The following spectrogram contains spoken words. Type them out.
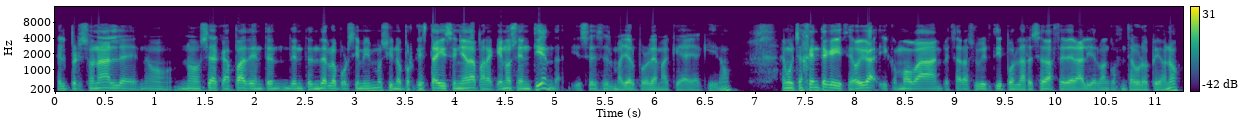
el personal eh, no, sea capaz de, entenderlo por sí mismo, sino porque está diseñada para que no se entienda. Y ese es el mayor problema que hay aquí, ¿no? Hay mucha gente que dice, oiga, ¿y cómo va a empezar a subir tipos la Reserva Federal y el Banco Central Europeo? No.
